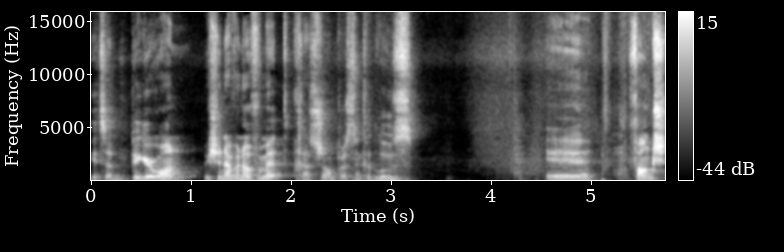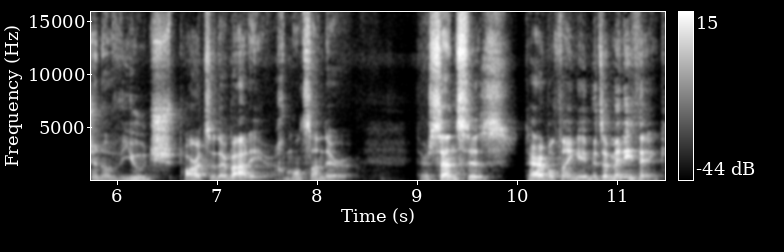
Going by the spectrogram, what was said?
it's a bigger one. We should never know from it. Chashon person could lose a function of huge parts of their body. Their their senses. Terrible thing. Even it's a mini thing,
